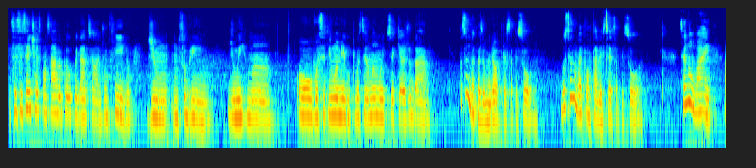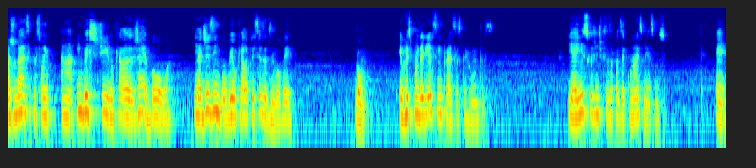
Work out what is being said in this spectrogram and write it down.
você se sente responsável pelo cuidado, sei lá, de um filho, de um, um sobrinho, de uma irmã, ou você tem um amigo que você ama muito, você quer ajudar. Você não vai fazer o melhor para essa pessoa? Você não vai fortalecer essa pessoa? Você não vai ajudar essa pessoa a investir no que ela já é boa? e a desenvolver o que ela precisa desenvolver? Bom, eu responderia sim para essas perguntas. E é isso que a gente precisa fazer com nós mesmos. É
